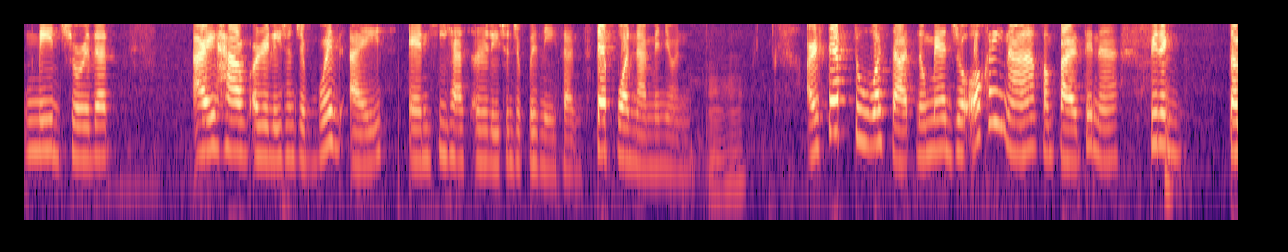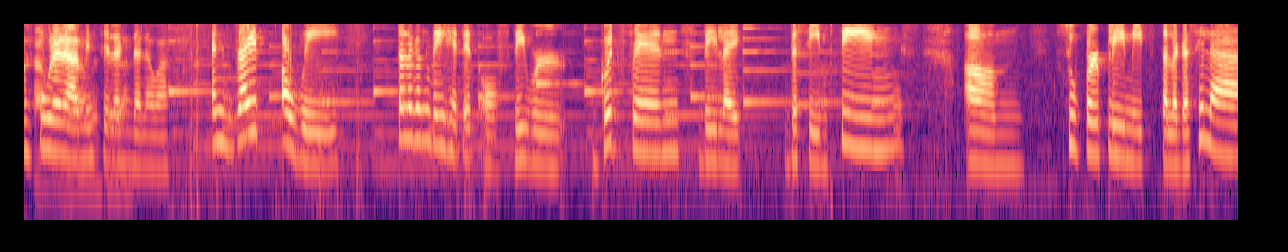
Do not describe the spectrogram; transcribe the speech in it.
made sure that I have a relationship with Ice and he has a relationship with Nathan. Step one namin yon. Our step two was that, nung medyo okay na, kampante na, pinagtagpo na namin silang sila. dalawa. And right away, talagang they hit it off. They were good friends. They like the same things. Um, super playmates talaga sila.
